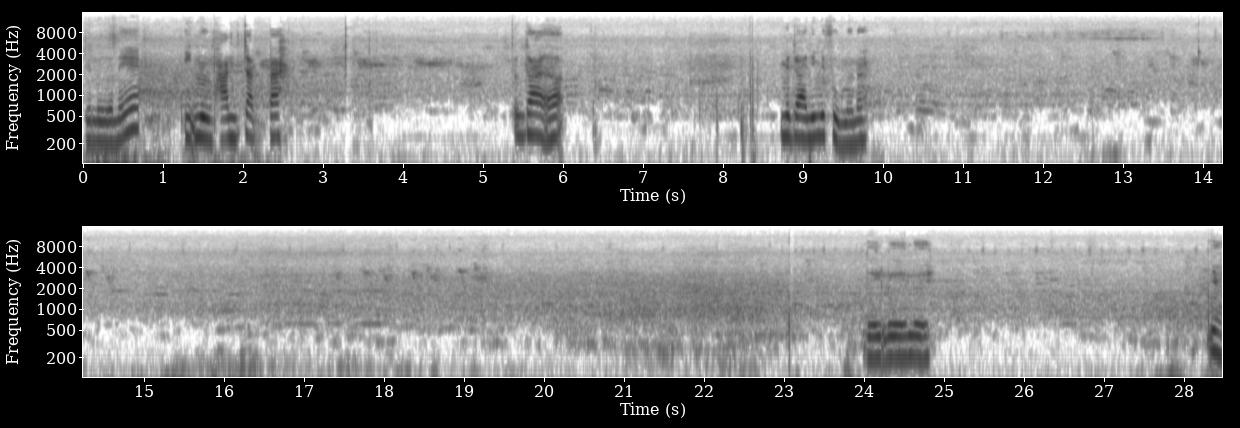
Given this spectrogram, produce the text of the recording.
จะเหลือเน่อีกหนึ่งพันจัดไปต้องได้แล้วไม่ได้นี่ไม่สุ่มแล้วนะ เลยเลยเลยเนี่ย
